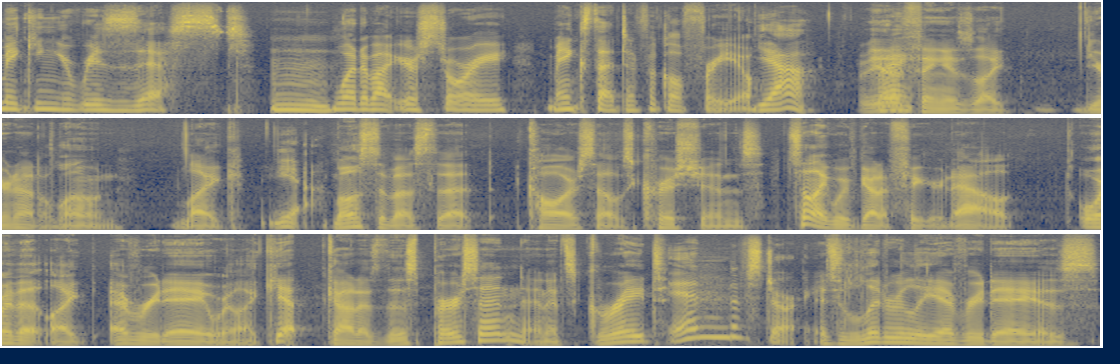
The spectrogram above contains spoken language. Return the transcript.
making you resist? What about your story makes that difficult for you? Yeah. The other thing is like you're not alone. Like Yeah. most of us that call ourselves Christians, it's not like we've got it figured out, or that like every day we're like, "Yep, God is this person, and it's great." End of story. It's literally every day is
